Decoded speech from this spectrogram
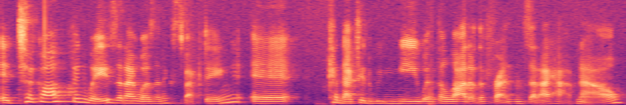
it took off in ways that I wasn't expecting. It connected me with a lot of the friends that I have now.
